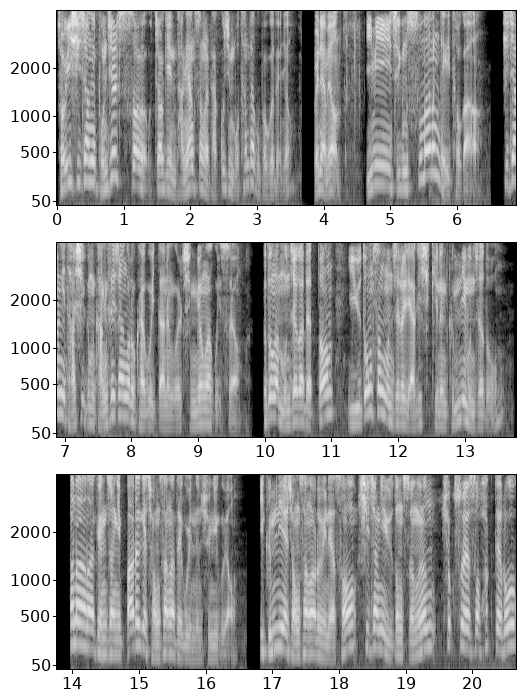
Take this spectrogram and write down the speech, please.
저희 시장의 본질적인 방향성을 바꾸진 못한다고 보거든요. 왜냐면 이미 지금 수많은 데이터가 시장이 다시금 강세장으로 가고 있다는 걸 증명하고 있어요. 그동안 문제가 됐던 이 유동성 문제를 야기시키는 금리 문제도 하나하나 굉장히 빠르게 정상화되고 있는 중이고요. 이 금리의 정상화로 인해서 시장의 유동성은 축소에서 확대로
